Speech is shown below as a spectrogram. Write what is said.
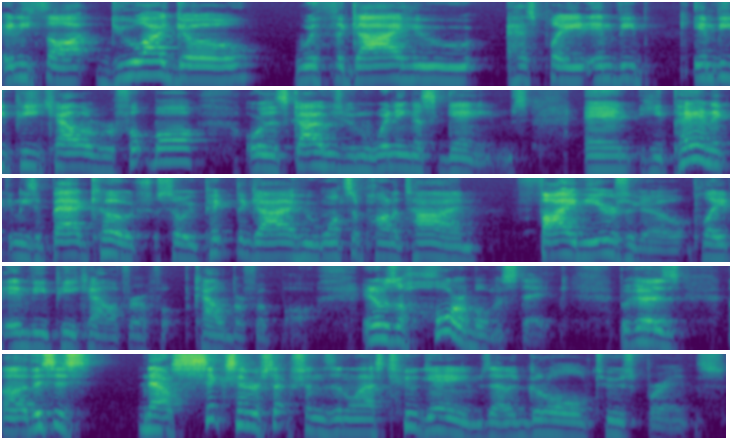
and he thought, do I go with the guy who has played MVP, MVP caliber football or this guy who's been winning us games? And he panicked and he's a bad coach, so he picked the guy who once upon a time, five years ago, played MVP caliber, caliber football. And it was a horrible mistake because uh, this is now six interceptions in the last two games out of good old two sprains.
